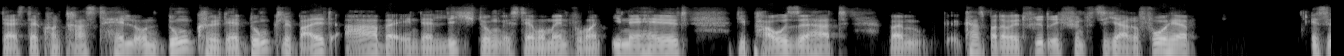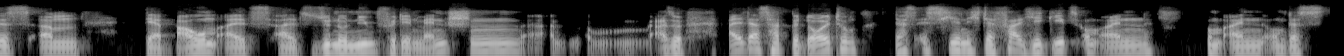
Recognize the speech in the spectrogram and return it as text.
Da ist der Kontrast hell und dunkel. Der dunkle Wald, aber in der Lichtung ist der Moment, wo man innehält, die Pause hat. Beim Caspar David Friedrich 50 Jahre vorher ist es ähm, der Baum als, als Synonym für den Menschen. Also all das hat Bedeutung. Das ist hier nicht der Fall. Hier geht es um einen um ein, um das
